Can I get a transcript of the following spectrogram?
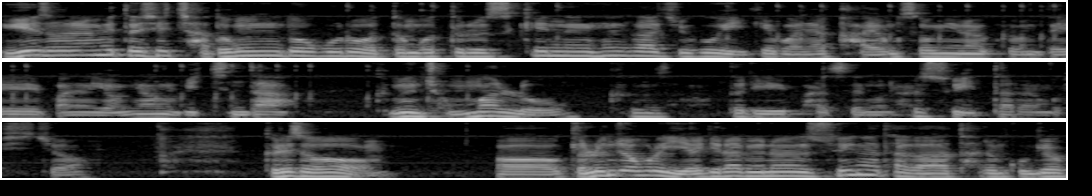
위에서 설명했듯이 자동 도구로 어떤 것들을 스캐닝 해가지고 이게 만약 가용성이나 그런 데에 만약 영향을 미친다. 그러면 정말로 큰 사업들이 발생을 할 수 있다는 것이죠. 그래서 어, 결론적으로 이야기를 하면은 수행하다가 다른 고객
